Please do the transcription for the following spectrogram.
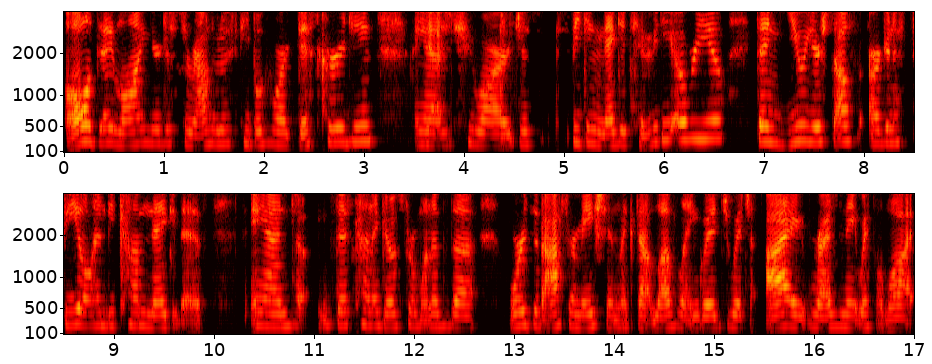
all day long you're just surrounded with people who are discouraging and yes. who are just speaking negativity over you, then you yourself are going to feel and become negative. And this kind of goes for one of the words of affirmation, like that love language, which I resonate with a lot.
